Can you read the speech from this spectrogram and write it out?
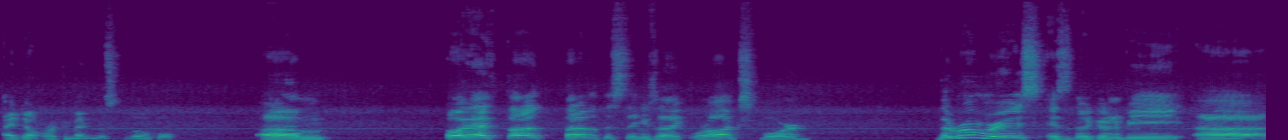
I don't recommend this global. Um, oh, and I thought, thought about this thing is like, we're all explored. The rumor is, is that they're going to be, uh,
